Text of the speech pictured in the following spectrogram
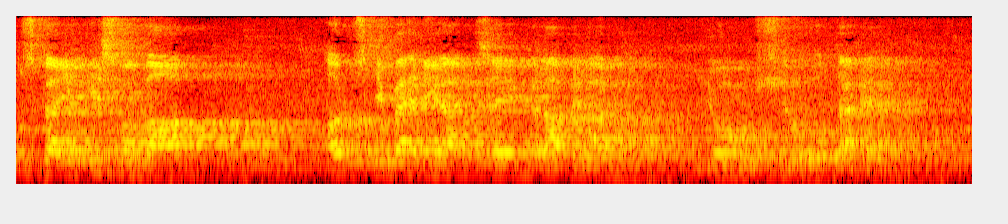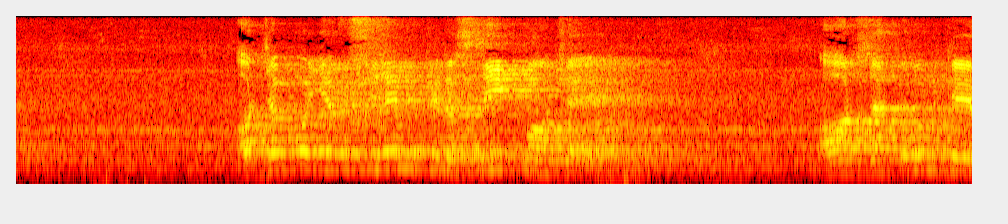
اس کا اکیسواں باب اور اس کی پہلی آیت سے کلام حق جو شروع ہوتا ہے۔ اور جب وہ یروشلم کے نزدیک پہنچے اور زیتون کے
